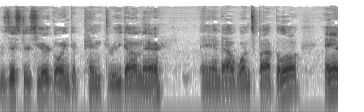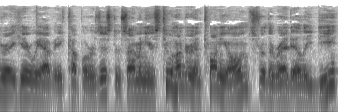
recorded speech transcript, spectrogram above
resistors here going to pin 3 down there and uh, one spot below. And right here we have a couple resistors. So I'm going to use 220 ohms for the red LED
